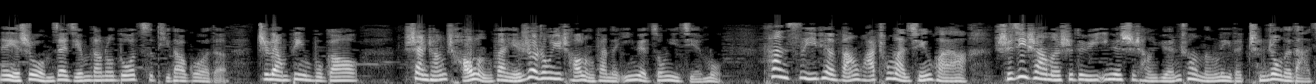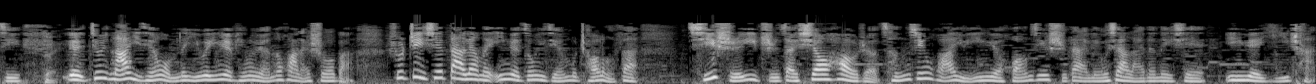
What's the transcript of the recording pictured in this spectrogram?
那也是我们在节目当中多次提到过的，质量并不高，擅长炒冷饭，也热衷于炒冷饭的音乐综艺节目。看似一片繁华，充满情怀啊，实际上呢是对于音乐市场原创能力的沉重的打击。对，也就是拿以前我们的一位音乐评论员的话来说吧，说这些大量的音乐综艺节目炒冷饭，其实一直在消耗着曾经华语音乐黄金时代留下来的那些音乐遗产。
